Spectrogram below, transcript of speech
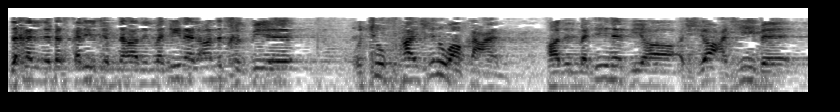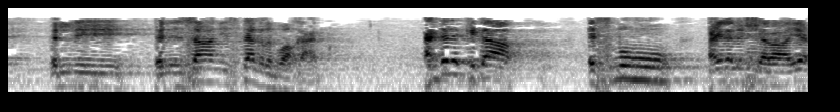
دخلنا بس قليل شفنا هذه المدينة. الآن ندخل فيها ونشوف هاي شنو واقعا. هذه المدينة فيها أشياء عجيبة اللي الإنسان يستغرب واقعا. عندنا كتاب اسمه علل الشرائع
